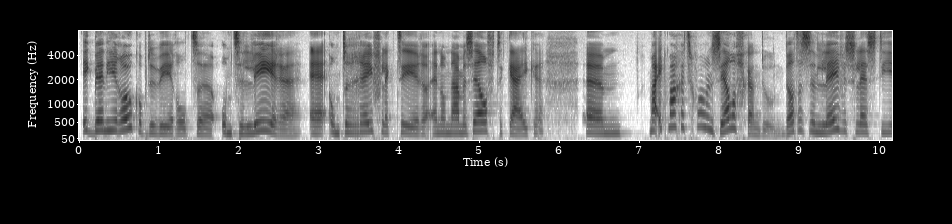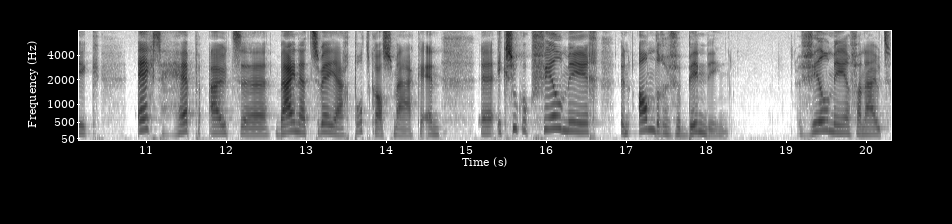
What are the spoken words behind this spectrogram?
ik ben hier ook op de wereld uh, om te leren, eh, om te reflecteren en om naar mezelf te kijken. Um, maar ik mag het gewoon zelf gaan doen. Dat is een levensles die ik echt heb uit uh, bijna twee jaar podcast maken. En uh, ik zoek ook veel meer een andere verbinding. Veel meer vanuit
